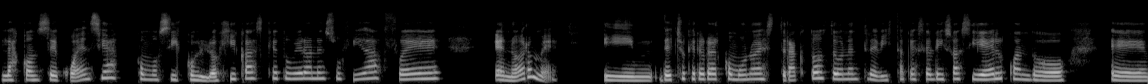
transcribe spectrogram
las consecuencias como psicológicas que tuvieron en su vida fue enorme. Y mm, de hecho quiero leer como unos extractos de una entrevista que se le hizo a Ciel cuando eh,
